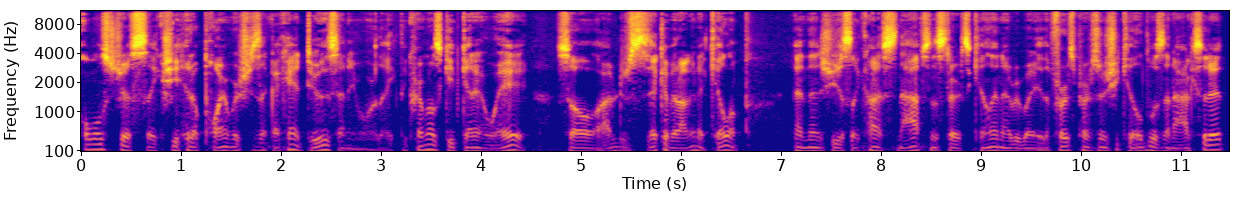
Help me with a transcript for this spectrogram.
almost just like she hit a point where she's like, I can't do this anymore. Like the criminals keep getting away, so I'm just sick of it. I'm gonna kill them. And then she just like kind of snaps and starts killing everybody. The first person she killed was an accident.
